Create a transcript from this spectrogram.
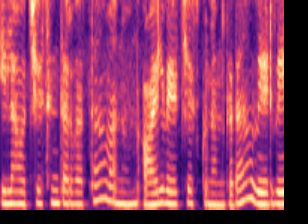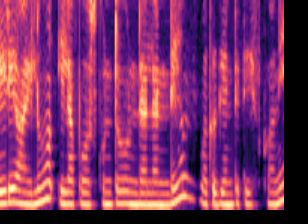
ఇలా వచ్చేసిన తర్వాత మనం ఆయిల్ వేడి చేసుకున్నాం కదా. వేడి వేడి ఆయిల్ ఇలా పోసుకుంటూ ఉండాలండి. ఒక గంట తీసుకొని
